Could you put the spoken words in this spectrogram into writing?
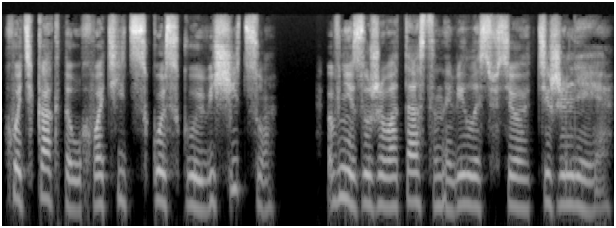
хоть как-то ухватить скользкую вещицу, внизу живота становилось все тяжелее.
